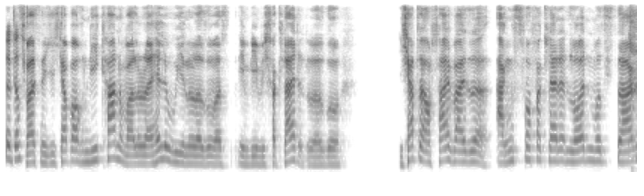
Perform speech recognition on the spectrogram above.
Das, Ich weiß nicht, ich habe auch nie Karneval oder Halloween oder sowas irgendwie mich verkleidet oder so. Ich hatte auch teilweise Angst vor verkleideten Leuten, muss ich sagen.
